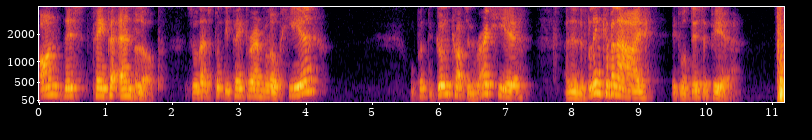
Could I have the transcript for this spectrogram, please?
on this paper envelope. So let's put the paper envelope here. We'll put the gun cotton right here and in the blink of an eye it will disappear.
